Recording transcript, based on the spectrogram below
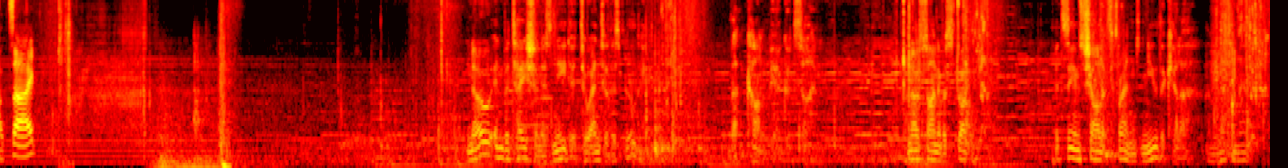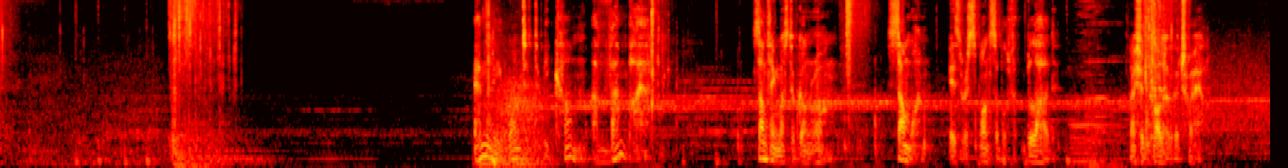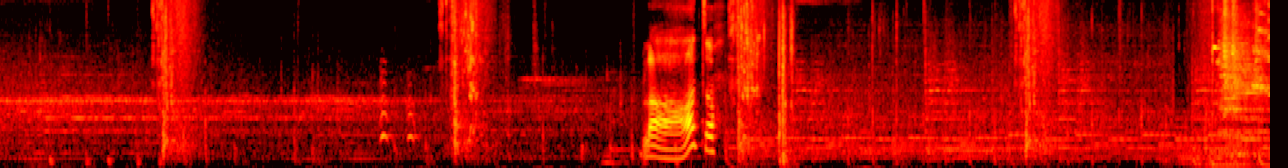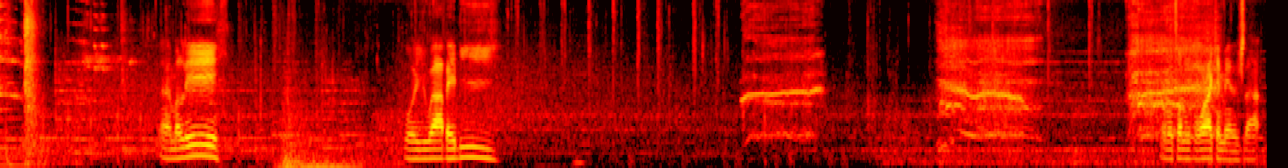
outside. No invitation is needed to enter this building. That can't be a good sign. No sign of a struggle. It seems Charlotte's friend knew the killer and let him in. Something must have gone wrong. Someone is responsible for the blood. I should follow the trail. Blood. Emily. Where you at, baby? Level 24, I can manage that.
